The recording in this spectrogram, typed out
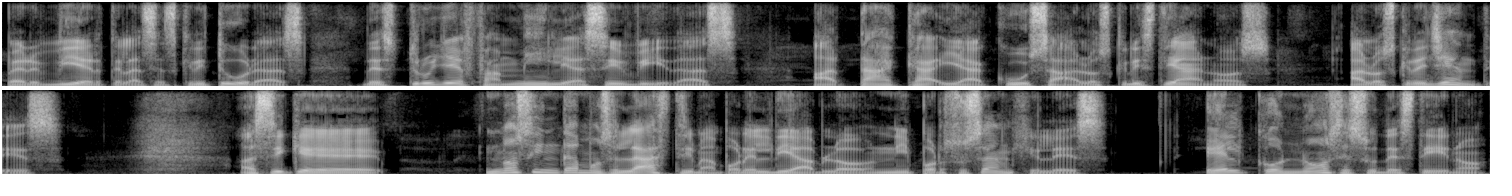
pervierte las escrituras, destruye familias y vidas, ataca y acusa a los cristianos, a los creyentes. Así que no sintamos lástima por el diablo ni por sus ángeles. Él conoce su destino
